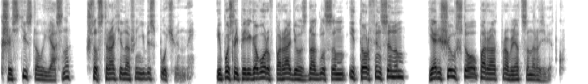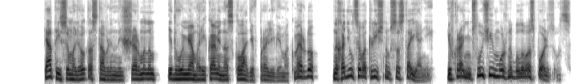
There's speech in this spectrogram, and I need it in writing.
К шести стало ясно, что страхи наши не беспочвенны и после переговоров по радио с Дагласом и Торфинсеном я решил, что пора отправляться на разведку. Пятый самолет, оставленный Шерманом и двумя моряками на складе в проливе Макмердо, находился в отличном состоянии, и в крайнем случае можно было воспользоваться.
